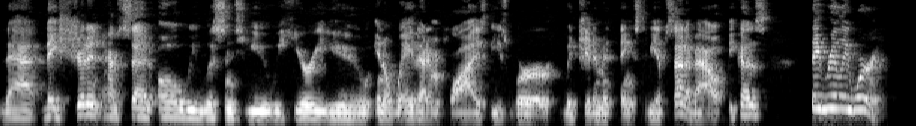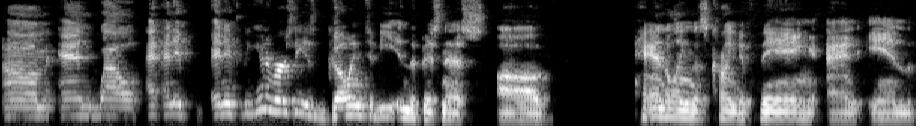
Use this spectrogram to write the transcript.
that they shouldn't have said, "Oh, we listen to you, we hear you," in a way that implies these were legitimate things to be upset about because they really weren't. Um, and well, and if and if the university is going to be in the business of handling this kind of thing and in the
